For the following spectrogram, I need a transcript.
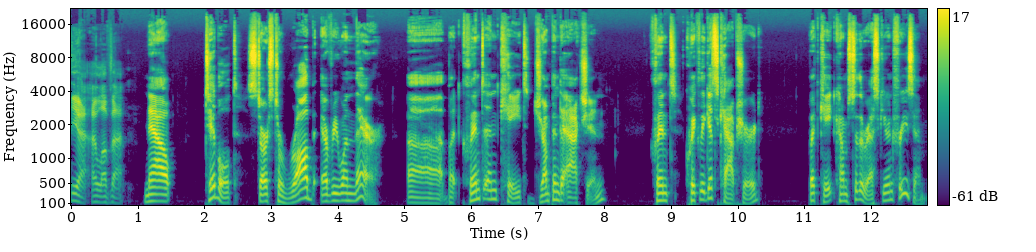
Yeah, I love that. Now, Tybalt starts to rob everyone there. Uh, but Clint and Kate jump into action. Clint quickly gets captured, but Kate comes to the rescue and frees him.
